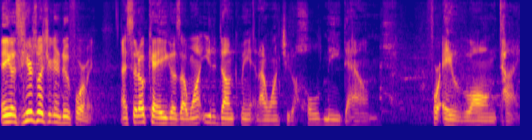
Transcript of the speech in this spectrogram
And he goes, "Here's what you're to do for me." I said, okay. He goes, I want you to dunk me and I want you to hold me down for a long time.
